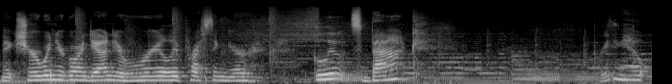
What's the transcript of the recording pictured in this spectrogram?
Make sure when you're going down, you're really pressing your glutes back. Breathing out.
